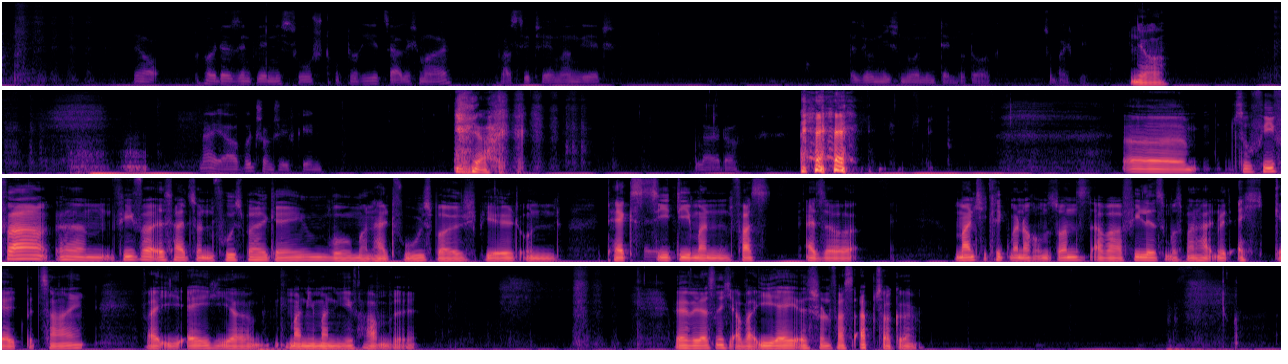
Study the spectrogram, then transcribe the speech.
Heute sind wir nicht so strukturiert, sage ich mal, was die Themen angeht. Also nicht nur Nintendo Talk, zum Beispiel. Ja. Naja, wird schon schief gehen, ja. leider. ähm, zu FIFA. Ähm, FIFA ist halt so ein Fußballgame, wo man halt Fußball spielt und Packs sieht, die man fast, also manche kriegt man auch umsonst, aber vieles muss man halt mit Echtgeld bezahlen, weil EA hier Money Money haben will. Wer will das nicht, aber EA ist schon fast Abzocke.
